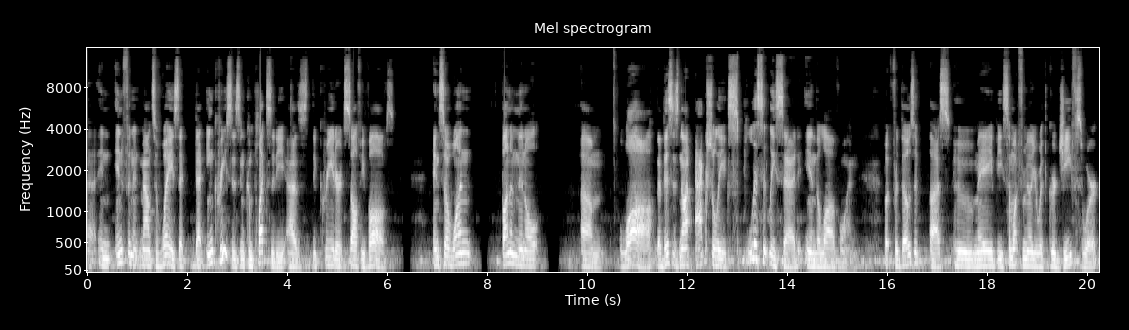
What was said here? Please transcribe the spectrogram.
uh, in infinite amounts of ways that that increases in complexity as the creator itself evolves. And so, one fundamental um, law that this is not actually explicitly said in the Law of One, but for those of us who may be somewhat familiar with Gurdjieff's work,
